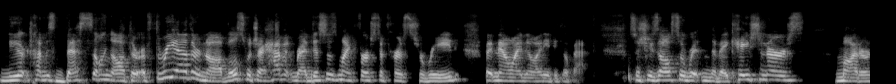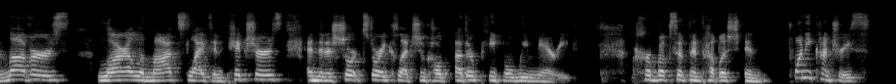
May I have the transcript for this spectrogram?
new york times best-selling author of three other novels which i haven't read. This was my first of hers to read but now i know i need to go back. So she's also written the vacationers modern lovers laura lamont's life in pictures and then a short story collection called other people we married her books have been published in 20 countries.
